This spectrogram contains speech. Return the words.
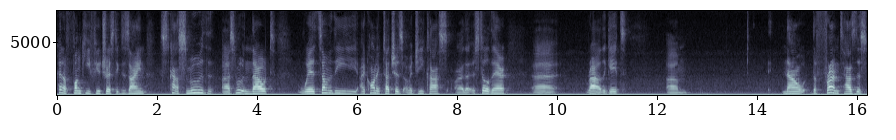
kind of funky, futuristic design. It's kind of smooth, uh, smoothened out, with some of the iconic touches of a G-Class uh, that is still there, uh, right out of the gate. Um, now the front has this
